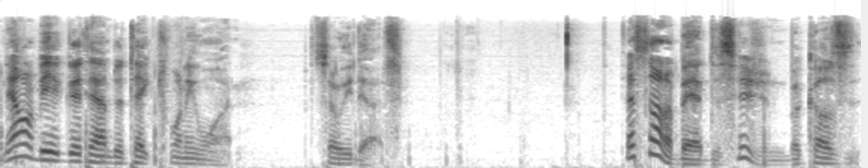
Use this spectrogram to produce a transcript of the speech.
now would be a good time to take 21. So he does. That's not a bad decision because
